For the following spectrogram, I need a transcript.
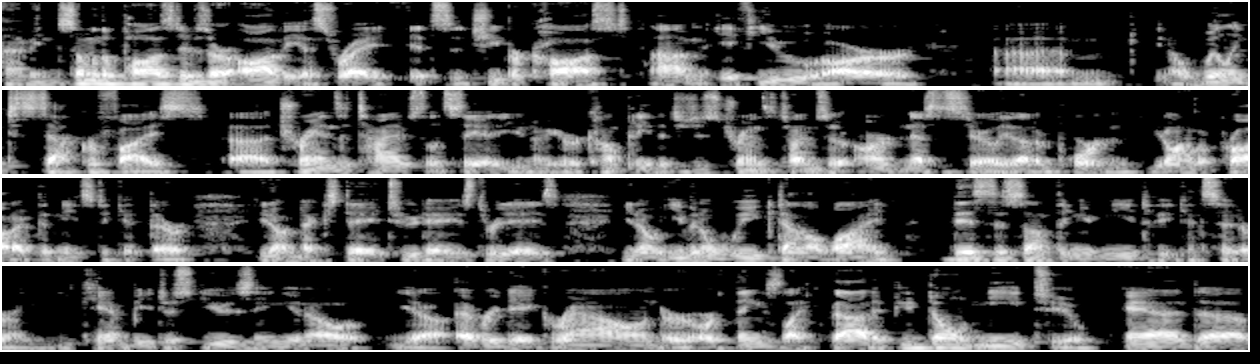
I mean, some of the positives are obvious, right? It's a cheaper cost. Um, if you are um, you know, willing to sacrifice uh, transit times. Let's say you know you're a company that just transit times that aren't necessarily that important. You don't have a product that needs to get there, you know, next day, two days, three days, you know, even a week down the line. This is something you need to be considering. You can't be just using, you know, you know, everyday ground or, or things like that if you don't need to. And uh,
